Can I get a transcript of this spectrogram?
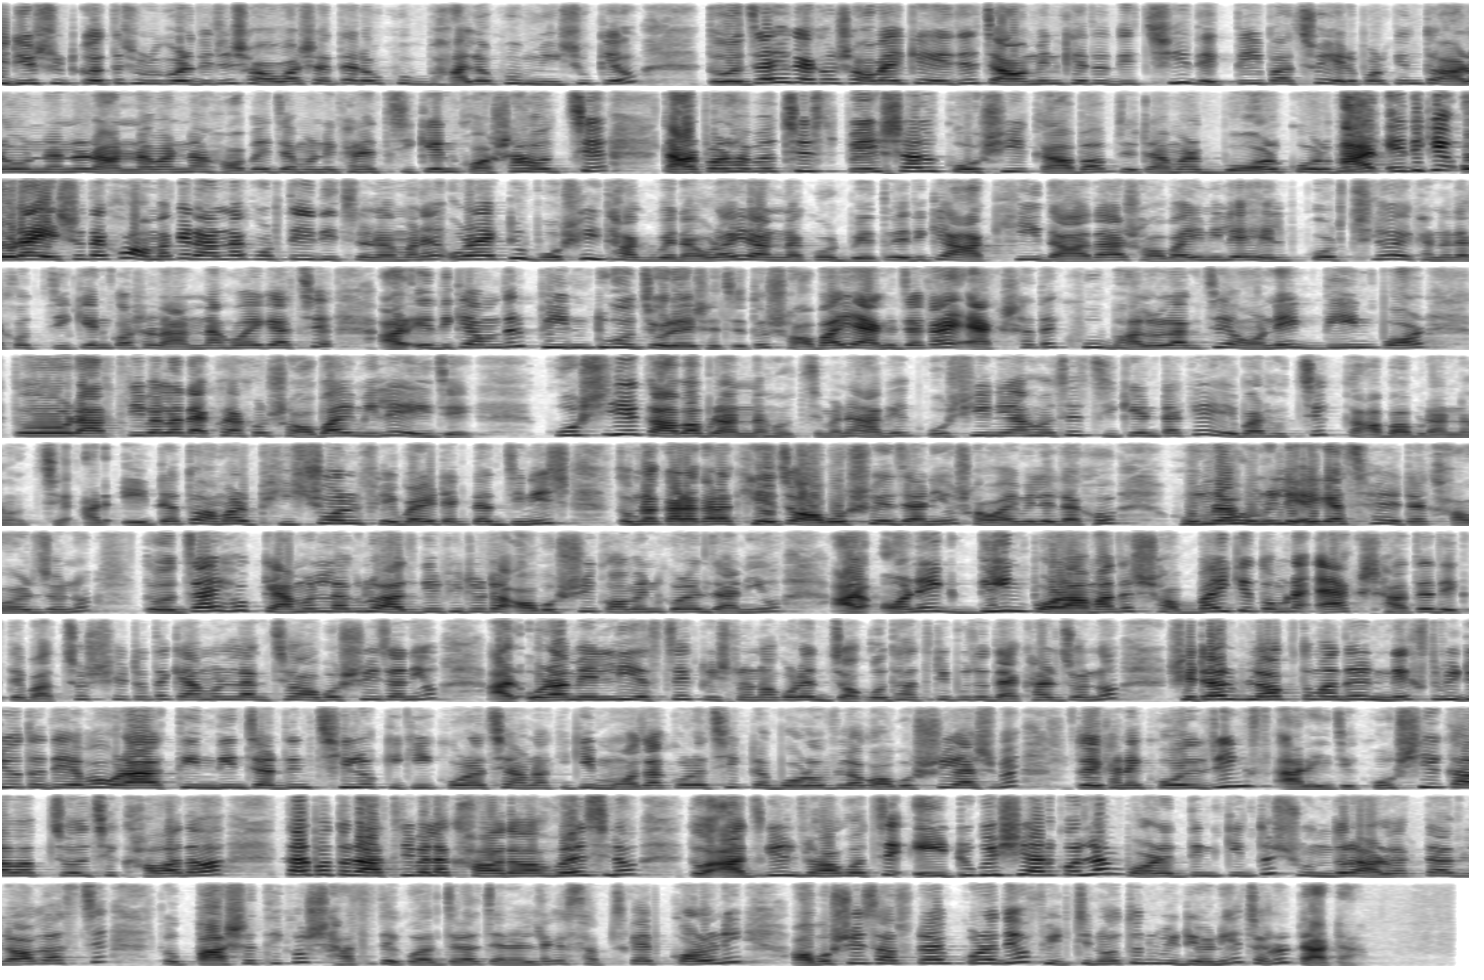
ভিডিও শ্যুট করতে শুরু করে দিয়েছে, সবার সাথে আরও খুব ভালো, খুব মিশুকেও। তো যাই হোক, এখন সবাইকে এই যে চাউমিন খেতে দিচ্ছি, দেখতেই পাচ্ছ এরপর কিন্তু আরও অন্যান্য রান্না বান্না হবে, যেমন এখানে চিকেন কষা হচ্ছে, তারপর হবে হচ্ছে স্পেশাল কষি কাবাব, যেটা আমার বর করবে। আর এদিকে ওরা এসে দেখো, আমাকে রান্না করতেই দিচ্ছে না মানে ওরা একটু বসেই থাকবে না, ওরাই রান্না করবে। তো এদিকে আখি, দাদা সবাই মিলে হেল্প করছিল, এখানে দেখো চিকেন কষা রান্না হয়ে গেছে, আর এদিকে আমাদের পিন্টুও চলে এসেছে। তো সবাই এক জায়গায় একসাথে খুব ভালো লাগছে। অনেক দিন পর তো রাত্রিবেলা দেখো এখন সবাই মিলে এই যে কষিয়ে কাবাব রান্না হচ্ছে মানে আগে কষিয়ে নেওয়া হয়েছে চিকেনটাকে, এবার হচ্ছে কাবাব রান্না হচ্ছে। আর এটা তো আমার ভীষণ ফেভারিট একটা জিনিস। তোমরা কারা কারা খেয়েছো অবশ্যই জানিও। সবাই মিলে দেখো, হুমড়া হুমড়ি লেগে গেছে এটা খাওয়ার জন্য। তো যাই হোক, কেমন লাগল আজকের ভিডিওটা অবশ্যই কমেন্ট করে জানিও। আর অনেক দিন পর আমাদের সবাইকে তোমরা একসাথে দেখতে পাচ্ছ, সেটাতে কেমন লাগছে অবশ্যই জানিও। আর ওরা মেনলি এসছে কৃষ্ণনগরের জগদ্ধাত্রী পুজো দেখার জন্য। সেটার ব্লগ তোমাদের নেক্সট ভিডিওতে দেবো। ওরা তিন দিন, চার দিন ছিল, কি কি করেছে, আমরা কি কি মজা করেছি, একটা বড় ব্লগ অবশ্যই আসবে। তো এখানে কোল্ড ড্রিঙ্কস আর এই যে কষিয়ে কাবাব চলছে খাওয়া দাওয়া। তারপর তো রাত্রিবেলা খাওয়া দাওয়া হয়েছিল। তো আজকের ব্লগ হচ্ছে এইটুকুই শেয়ার করলাম। পরের দিন কিন্তু সুন্দর আরও একটা ব্লগ আসছে। তো পাশে থেকেও সাথে থেকেও আর যারা চ্যানেলটাকে সাবস্ক্রাইব করনি, অবশ্যই সাবস্ক্রাইব করে দিও। ফিরছি নতুন ভিডিও নিয়ে। চলো, টাটা।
